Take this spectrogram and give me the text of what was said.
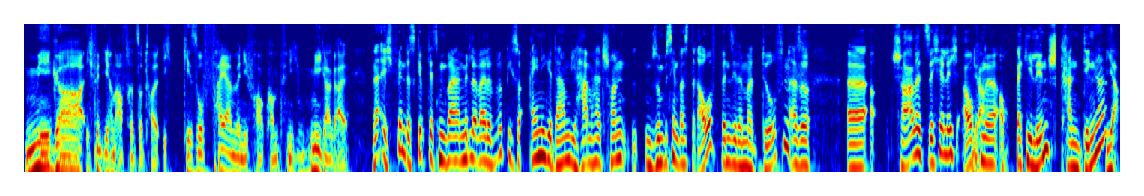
Mega, ich finde ihren Auftritt so toll. Ich gehe so feiern, wenn die Frau kommt, finde ich mega geil. Na, ich finde, es gibt jetzt mittlerweile wirklich so einige Damen, die haben halt schon so ein bisschen was drauf, wenn sie denn mal dürfen. Also äh, Charlotte sicherlich, auch, Ja. eine, auch Becky Lynch kann Dinge. Ja.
